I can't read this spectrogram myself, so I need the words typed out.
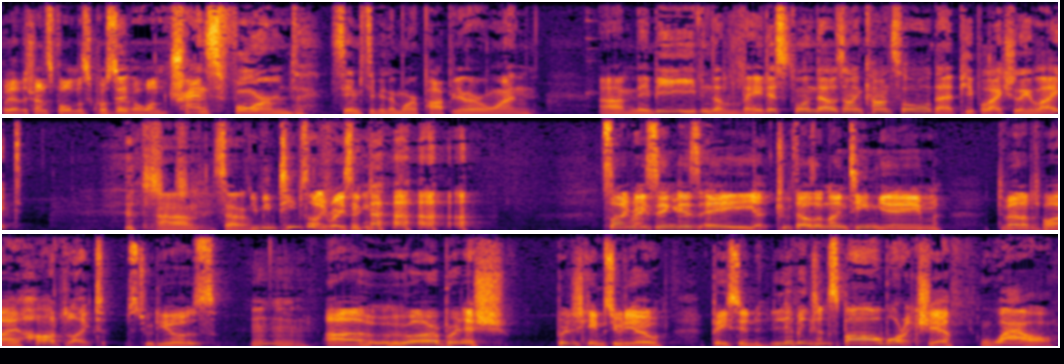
Where the Transformers crossover one. Transformed seems to be the more popular one. Uh, maybe even the latest one that was on console that people actually liked. Um, so You mean Team Sonic Racing? Sonic Racing is a 2019 game developed by Hardlight Studios, uh, who are a British British game studio based in Leamington Spa, Warwickshire. wow.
